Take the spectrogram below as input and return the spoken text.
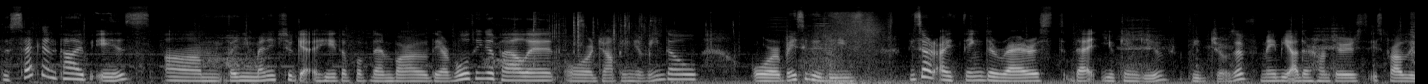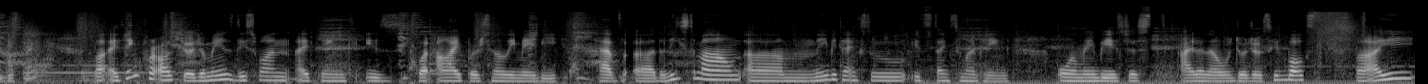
The second type is um, when you manage to get a hit off of them while they are vaulting a pallet or jumping a window or basically these these are I think the rarest that you can give with Joseph. Maybe other hunters is probably different. But I think for us JoJo mains, this one I think is what I personally maybe have uh, the least amount. Um, maybe thanks to it's thanks to my ping, or maybe it's just I don't know JoJo's hitbox. But I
